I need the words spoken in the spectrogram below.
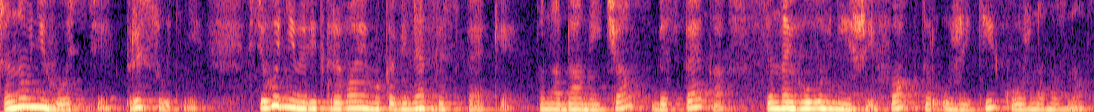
Шановні гості, присутні, сьогодні ми відкриваємо кабінет безпеки, бо на даний час безпека це найголовніший фактор у житті кожного з нас.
